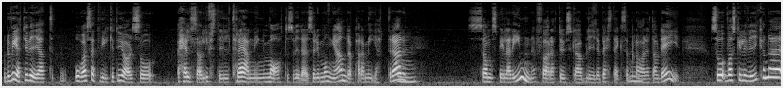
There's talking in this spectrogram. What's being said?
Och då vet ju vi att oavsett vilket du gör så hälsa och livsstil, träning, mat och så vidare så är det många andra parametrar som spelar in för att du ska bli det bästa exemplaret av dig. Så vad skulle vi kunna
